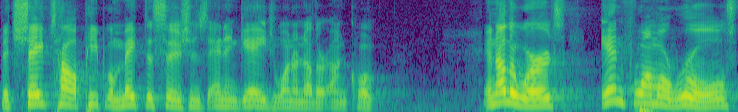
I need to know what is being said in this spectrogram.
that shapes how people make decisions and engage one another, unquote. In other words, informal rules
